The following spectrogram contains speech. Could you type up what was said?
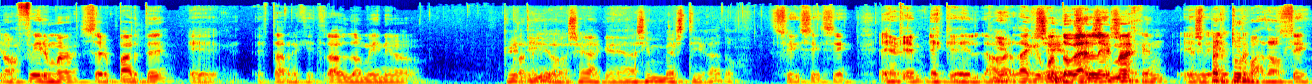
no afirma ser parte, eh, está registrado el dominio. ¿Qué tío? el- O sea, que has investigado. Sí, sí, sí. Es Eh, que, es que la y- verdad que sí, cuando sí, vean sí, la sí. imagen... Es eh, perturbador. sí,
